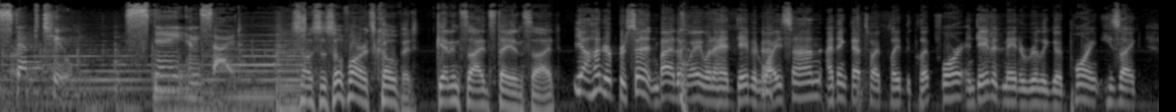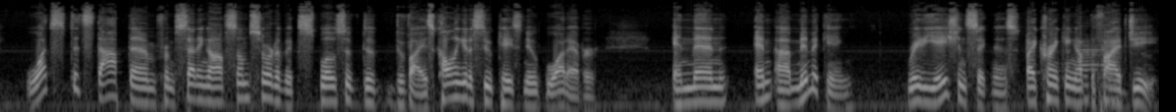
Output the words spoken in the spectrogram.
Step two, stay inside. So, so so far it's COVID. Get inside, stay inside. Yeah, 100%. And by the way, when I had David Weiss on, I think that's who I played the clip for. And David made a really good point. He's like, what's to stop them from setting off some sort of explosive de- device, calling it a suitcase nuke, whatever, and then em- uh, mimicking radiation sickness by cranking up the 5G,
